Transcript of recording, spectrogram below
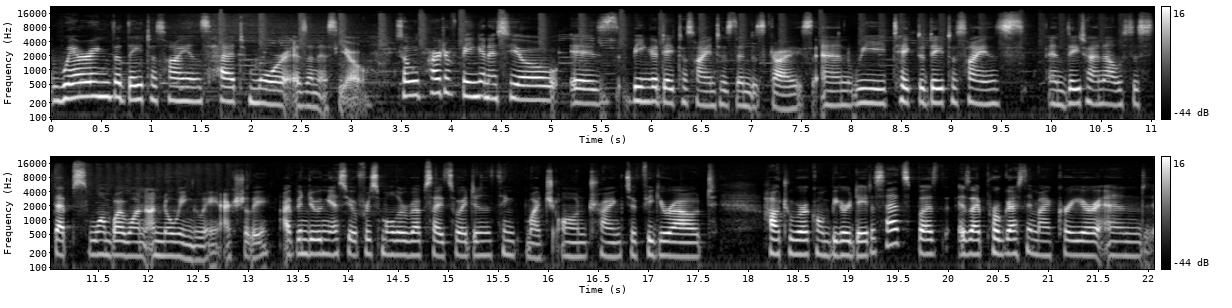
wearing the data science hat more as an SEO. So, part of being an SEO is being a data scientist in disguise, and we take the data science and data analysis steps one by one unknowingly actually i've been doing seo for smaller websites so i didn't think much on trying to figure out how to work on bigger data sets but as i progressed in my career and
